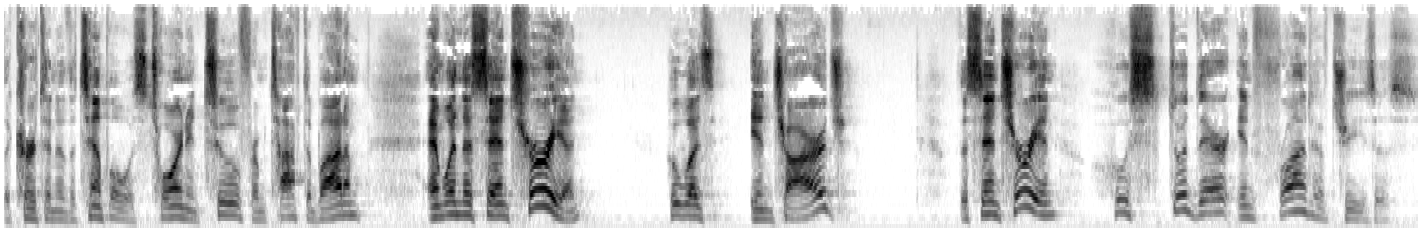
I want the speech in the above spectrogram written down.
The curtain of the temple was torn in two from top to bottom. And when the centurion, who was in charge, the centurion who stood there in front of Jesus,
